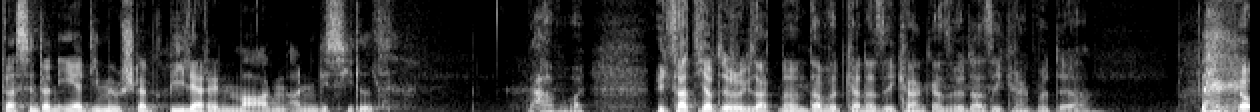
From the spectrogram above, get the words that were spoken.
das sind dann eher die mit dem stabileren Magen angesiedelt. Ja, wobei, wie gesagt, ich habe dir schon gesagt, ne, da wird keiner seekrank. Also wer da seekrank wird, der, ja,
